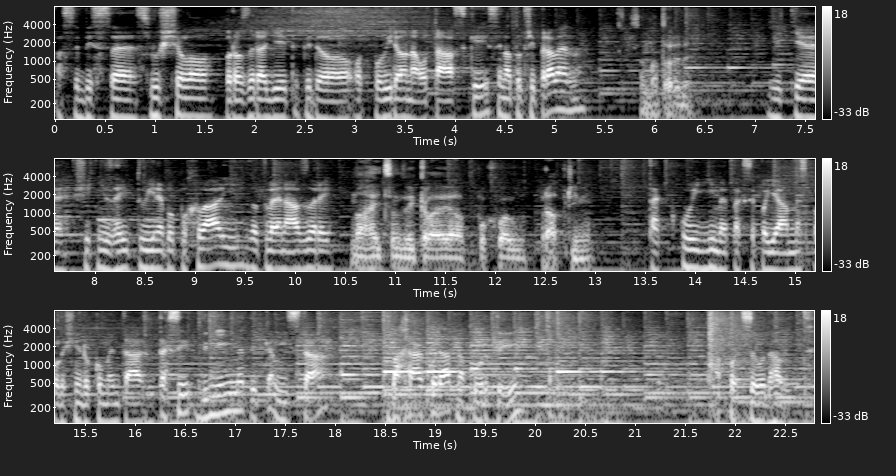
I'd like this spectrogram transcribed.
Asi by se slušelo prozradit, kdo odpovídal na otázky. Jsi na to připraven? Jsem na to ready. Že tě všichni zhejtují nebo pochválí za tvé názory? Na hejt jsem zvyklý a pochvalu rád přijmu. Tak uvidíme, pak se podíváme společně do komentářů. Tak si vyměníme teďka místa. Bacha akorát na porty. A pojď se odhalit.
